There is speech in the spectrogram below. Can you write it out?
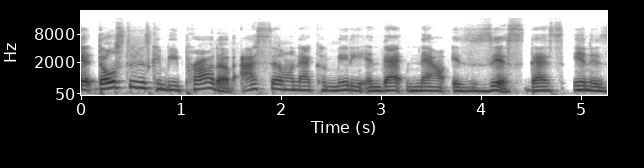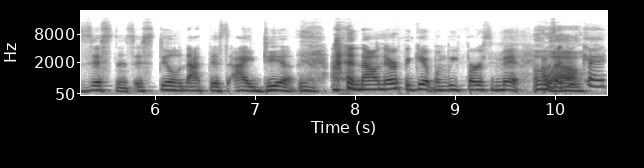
that those students can be proud of. I sat on that committee, and that now exists. That's in existence. It's still not this idea. And I'll never forget when we first met. I was wow. like, okay,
